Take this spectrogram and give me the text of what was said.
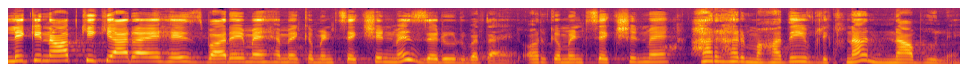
लेकिन आपकी क्या राय है इस बारे में हमें कमेंट सेक्शन में ज़रूर बताएँ और कमेंट सेक्शन में हर हर महादेव लिखना ना भूलें।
